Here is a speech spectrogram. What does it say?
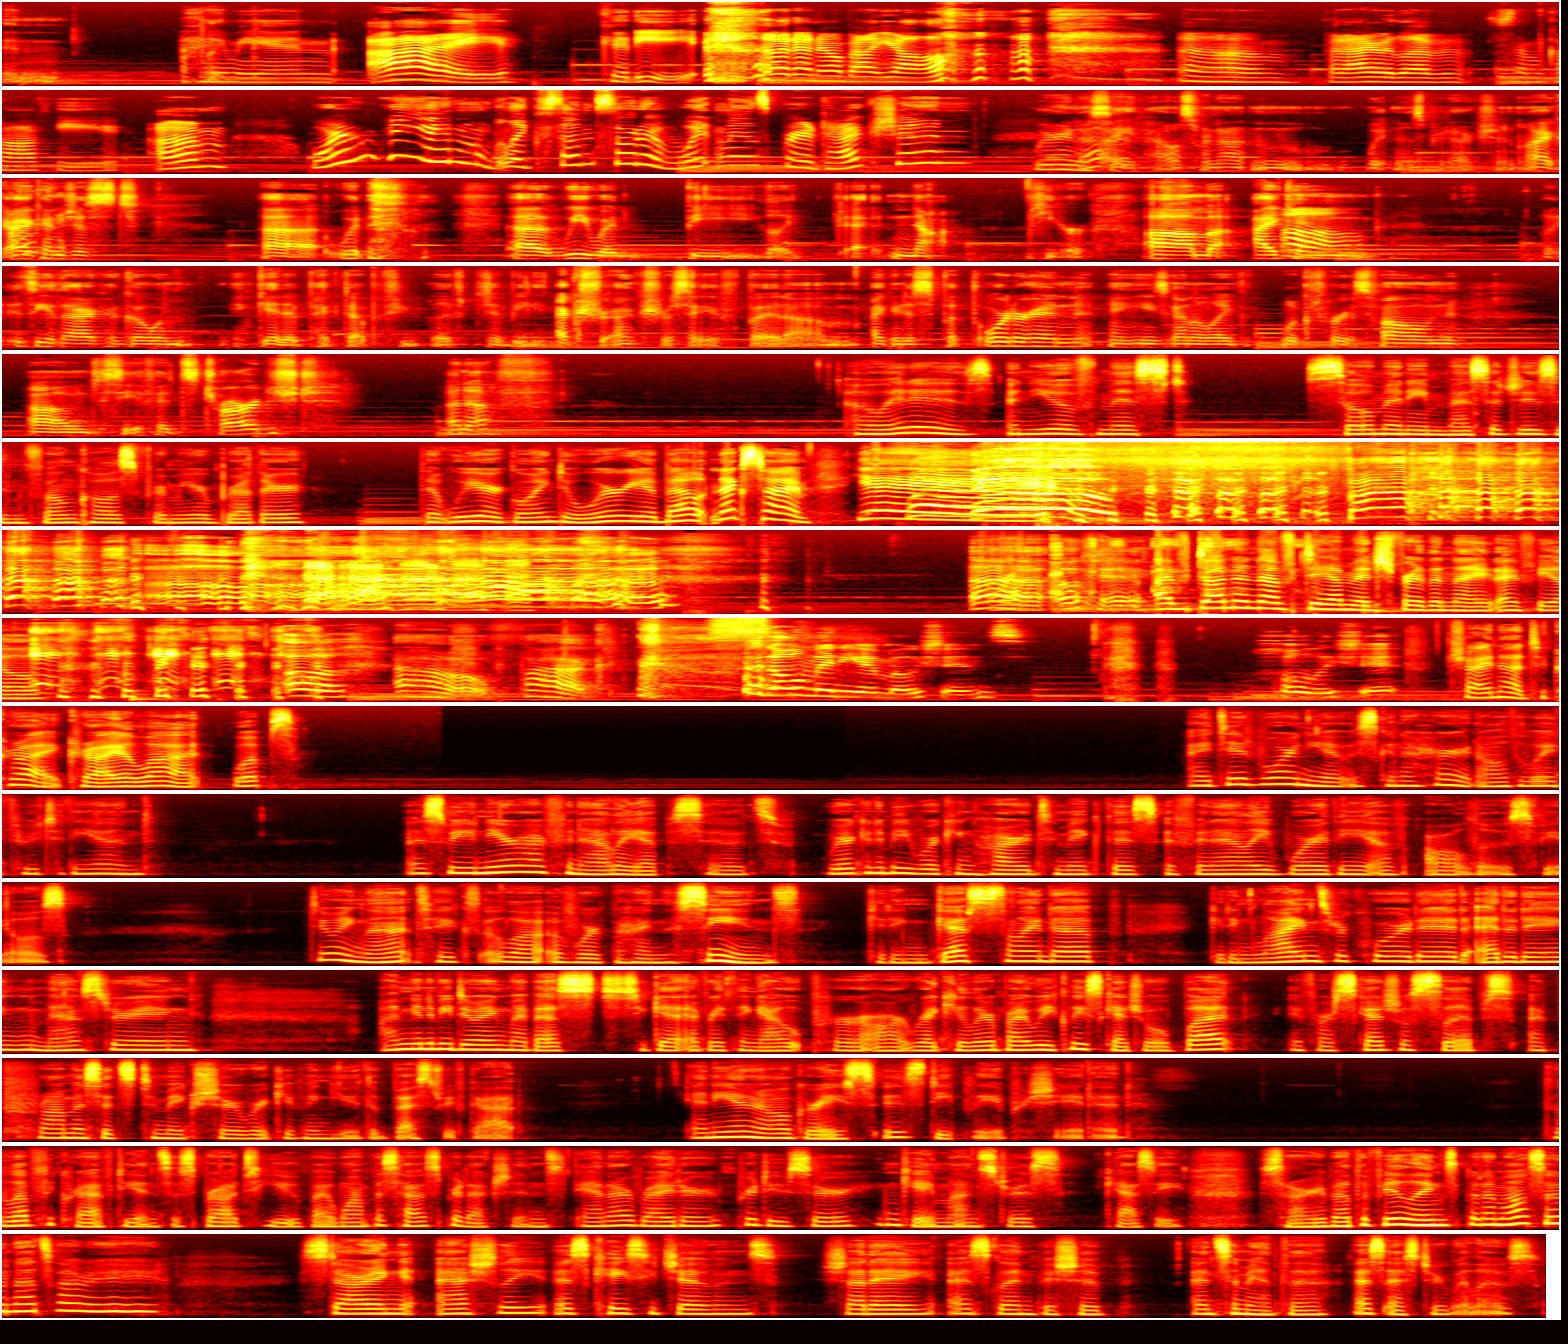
in? I mean, I could eat. I don't know about y'all. um, but I would love some coffee. Um, were we in like some sort of witness protection? We're in a safe house. We're not in witness protection. Like I can just, uh, would, uh, we would be like not here. Um, I Oh, can. It's either I could go and get it picked up if you if to be extra extra safe, but um, I can just put the order in, and he's gonna like look for his phone, um, to see if it's charged enough. Oh, it is. And you have missed so many messages and phone calls from your brother that we are going to worry about next time. Yay! No! Ah, okay. I've done enough damage for the night, I feel. oh, Oh fuck. so many emotions. Holy shit. Try not to cry. Cry a lot. Whoops. I did warn you it was going to hurt all the way through to the end. As we near our finale episodes, we're going to be working hard to make this a finale worthy of all those feels. Doing that takes a lot of work behind the scenes getting guests lined up, getting lines recorded, editing, mastering. I'm going to be doing my best to get everything out per our regular bi weekly schedule, but if our schedule slips, I promise it's to make sure we're giving you the best we've got. Any and all grace is deeply appreciated. The Lovely Craftians is brought to you by Wampus House Productions and our writer, producer, and game monstrous, Cassie. Sorry about the feelings, but I'm also not sorry. Starring Ashley as Casey Jones, Sade as Glenn Bishop, and Samantha as Esther Willows.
